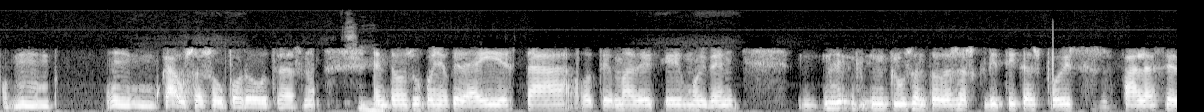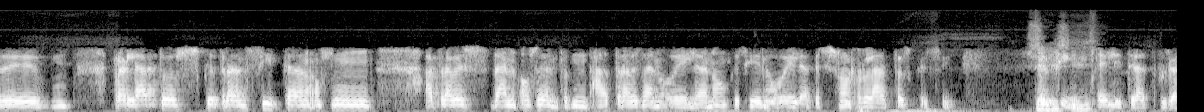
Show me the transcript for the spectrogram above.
por, un, causas ou por outras, non? Sí. Entón supoño que de aí está o tema de que moi ben incluso en todas as críticas pois falase de relatos que transitan os, a través da, o sea, a través da novela, non? Que si é novela, que si son relatos, que si Sí, en fin, sí. é literatura.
